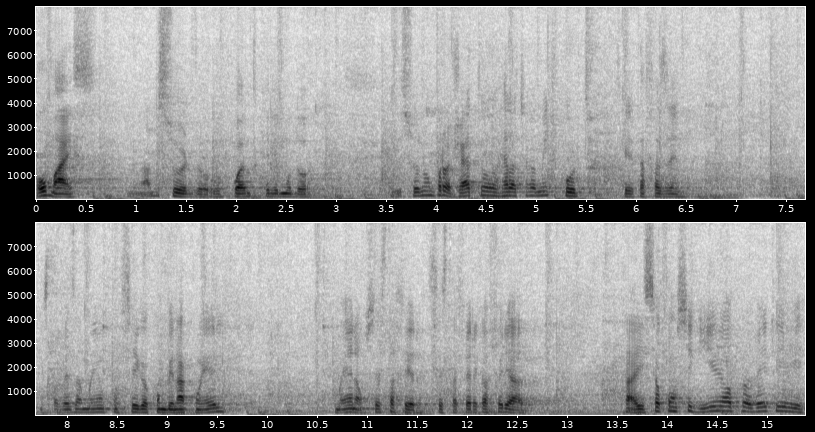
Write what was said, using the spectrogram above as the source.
ou mais. Um absurdo o quanto que ele mudou. Isso num projeto relativamente curto que ele está fazendo. Mas talvez amanhã eu consiga combinar com ele. Amanhã não, sexta-feira. Sexta-feira que é feriado. Aí se eu conseguir, eu aproveito e,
